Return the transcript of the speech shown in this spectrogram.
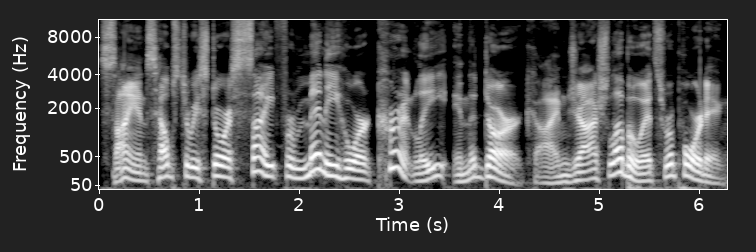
Science helps to restore sight for many who are currently in the dark. I'm Josh Lebowitz reporting.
